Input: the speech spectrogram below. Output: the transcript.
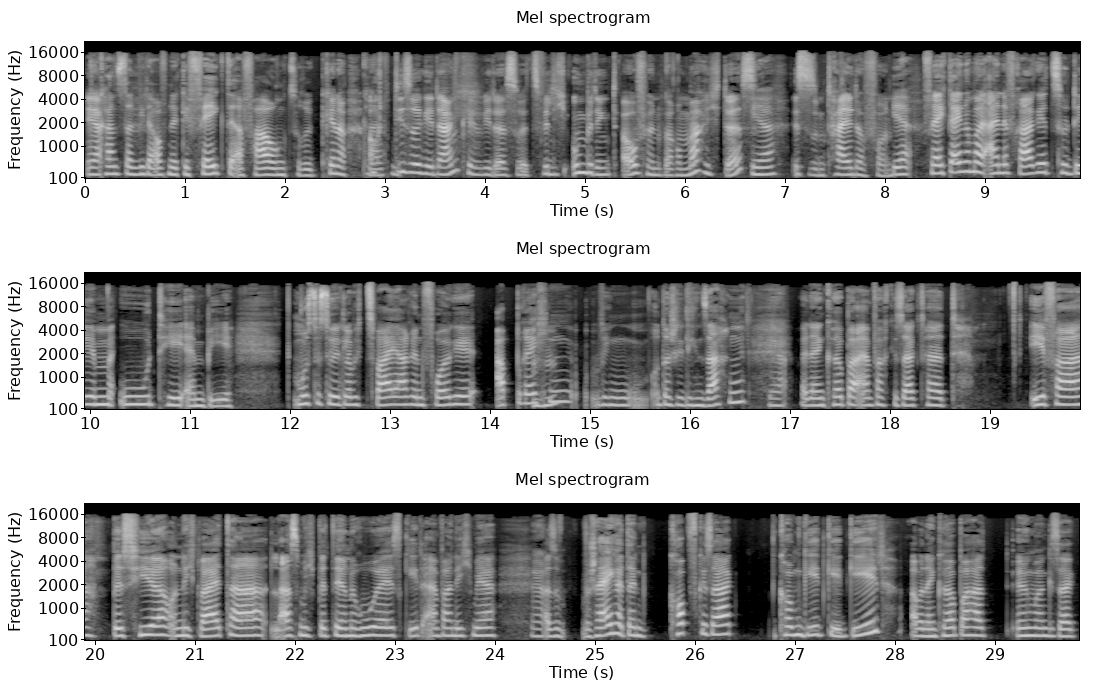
ja. du kannst dann wieder auf eine gefakte Erfahrung zurück. Genau, auch dieser Gedanke wieder so, jetzt will ich unbedingt aufhören, warum mache ich das? Ja. Ist so ein Teil davon. Ja, vielleicht gleich nochmal eine Frage zu dem UTMB musstest du dir, glaube ich, zwei Jahre in Folge abbrechen, mhm. wegen unterschiedlichen Sachen, ja. weil dein Körper einfach gesagt hat, Eva, bis hier und nicht weiter, lass mich bitte in Ruhe, es geht einfach nicht mehr. Ja. Also wahrscheinlich hat dein Kopf gesagt, komm, geht, geht, geht, aber dein Körper hat irgendwann gesagt,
